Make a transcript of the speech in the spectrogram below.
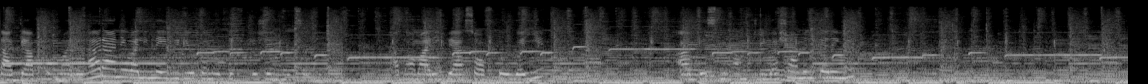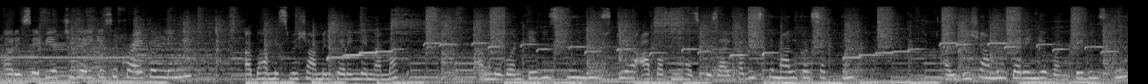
ताकि आपको हमारी हर आने वाली नई वीडियो का नोटिफिकेशन मिल सके। अब हमारी प्याज सॉफ्ट हो गई है। अब इसमें हम कीमा शामिल करेंगे। और इसे भी अच्छी तरीके से फ्राई कर लेंगे। अब हम इसमें शामिल करेंगे नमक। हमने वन टेबल स्पून यूज़ किया। आप अपने हंस के जायका भी इस्तेमाल कर सकते हैं। हल्दी शामिल करेंगे वन टेबल स्पून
